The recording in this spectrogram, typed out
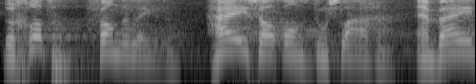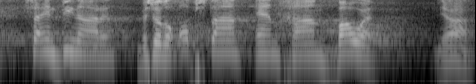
De God van de leven. Hij zal ons doen slagen. En wij, zijn dienaren, we zullen opstaan en gaan bouwen. Ja,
